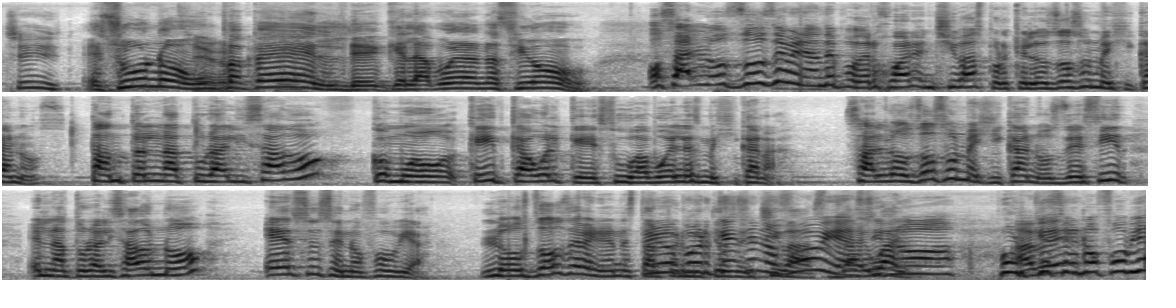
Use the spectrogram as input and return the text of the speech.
Sí. Es uno, Sí, un papel de que la abuela nació. O sea, los dos deberían de poder jugar en Chivas porque los dos son mexicanos. Tanto el naturalizado como Kate Cowell, que su abuela es mexicana. O sea, los dos son mexicanos. Decir el naturalizado no, eso es xenofobia. Los dos deberían estar ¿Pero por qué permitidos en Chivas. xenofobia? Da Si igual. no- a porque ver, xenofobia...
